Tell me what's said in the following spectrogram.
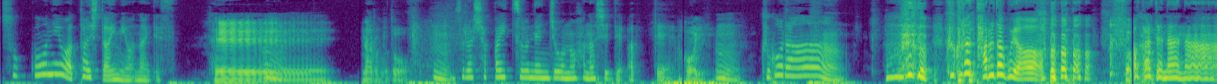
そこには大した意味はないです。へえ、なるほど。うん。それは社会通念上の話であって、はい。うん。그거랑、그거랑 다르다고요. そう分かってないな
